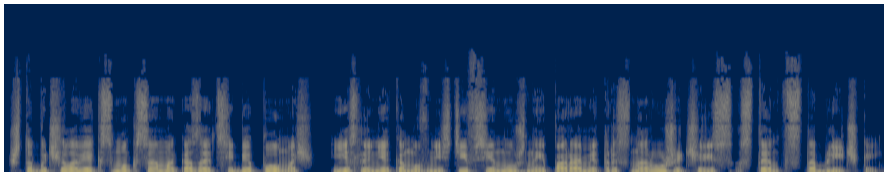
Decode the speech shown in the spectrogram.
чтобы человек смог сам оказать себе помощь, если некому внести все нужные параметры снаружи через стенд с табличкой.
